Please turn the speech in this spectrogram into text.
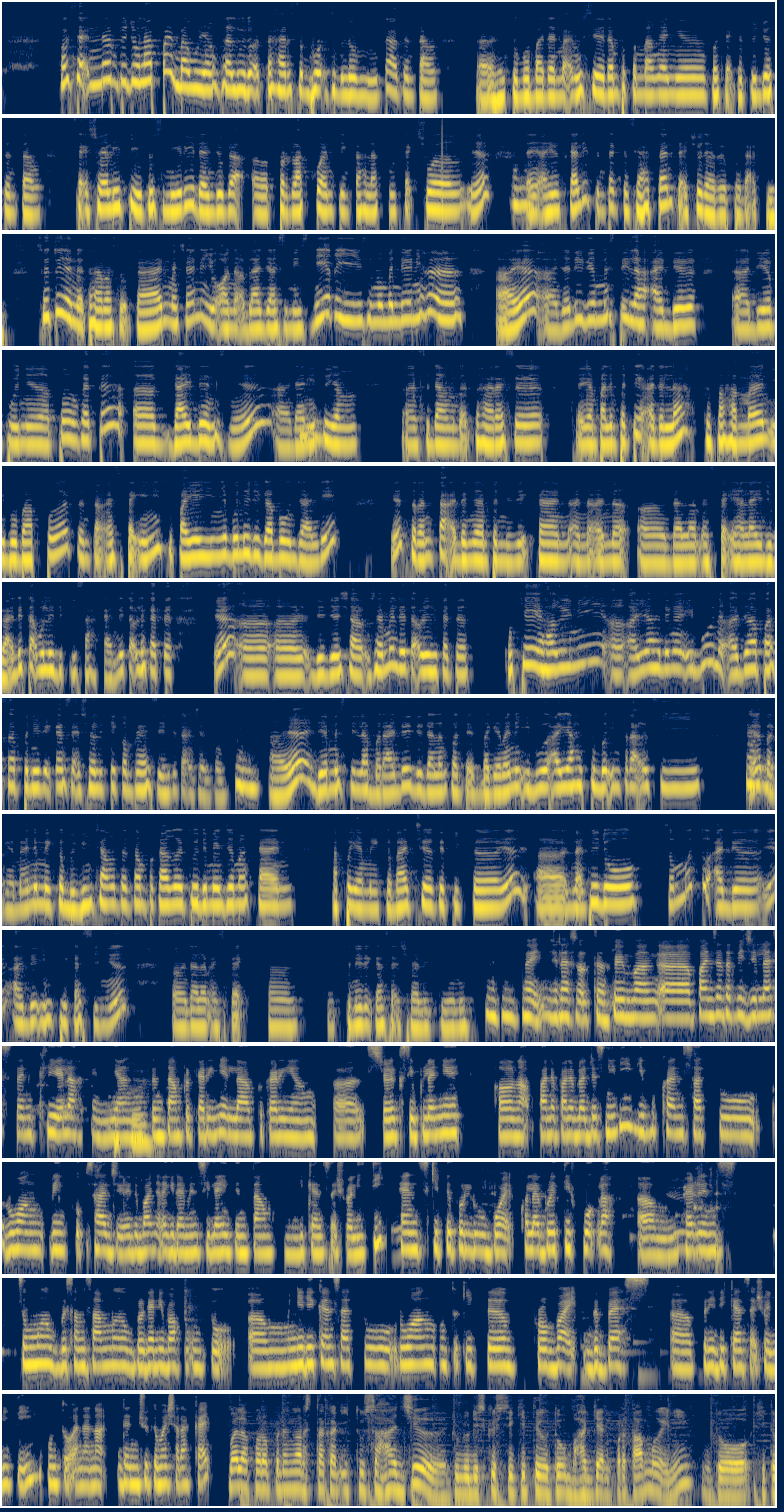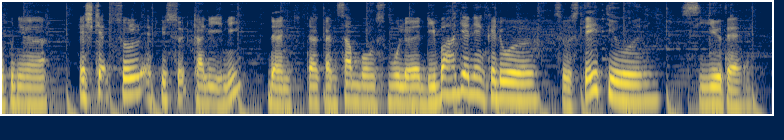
Konsep 6 7 8 baru yang selalu Dr. Har sebut sebelum ni tahu tentang uh, tubuh badan manusia dan perkembangannya konsep ketujuh tentang sexuality itu sendiri dan juga uh, perlakuan tingkah laku seksual ya mm. dan akhir sekali tentang kesihatan seksual dan reproduktif so itu yang nak tahan masukkan macam mana you all nak belajar sendiri-sendiri semua benda ni ha, ha ya ha, jadi dia mestilah ada uh, dia punya apa orang kata uh, guidance-nya uh, dan mm. itu yang uh, sedang Dr. Ha rasa yang paling penting adalah kefahaman ibu bapa tentang aspek ini supaya ianya boleh digabung jalin ya serentak dengan pendidikan anak-anak uh, dalam aspek yang lain juga. Dia tak boleh dipisahkan. Dia tak boleh kata ya uh, uh, DJ Syamil dia tak boleh kata okey hari ni uh, ayah dengan ibu nak ajar pasal pendidikan sexuality komprehensif. Dia tak macam tu. Hmm. uh, ya dia mestilah berada di dalam konteks bagaimana ibu ayah itu berinteraksi ya, hmm. ya bagaimana mereka berbincang tentang perkara itu di meja makan apa yang mereka baca ketika ya uh, nak tidur semua tu ada ya ada implikasinya uh, dalam aspek uh, pendidikan seksualiti ini. Mhm. Baik, jelas doktor. Memang uh, panjang tapi jelas dan clear lah kan yang okay. tentang perkara ini adalah perkara yang uh, secara kesimpulannya kalau nak pandai-pandai belajar sendiri dia bukan satu ruang lingkup saja ada banyak lagi dimensi lain tentang pendidikan seksualiti hence kita perlu buat collaborative work lah um, parents semua bersama-sama berganding bahu untuk um, menyediakan satu ruang untuk kita provide the best uh, pendidikan seksualiti untuk anak-anak dan juga masyarakat. Baiklah para pendengar setakat itu sahaja dulu diskusi kita untuk bahagian pertama ini untuk kita punya H Capsule episod kali ini dan kita akan sambung semula di bahagian yang kedua. So stay tune. See you there.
